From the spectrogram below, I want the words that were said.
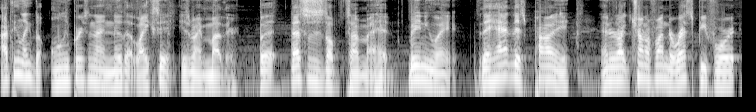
I think like the only person I know that likes it is my mother but that's just off the top of my head. But anyway, they had this pie and they're like trying to find a recipe for it.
